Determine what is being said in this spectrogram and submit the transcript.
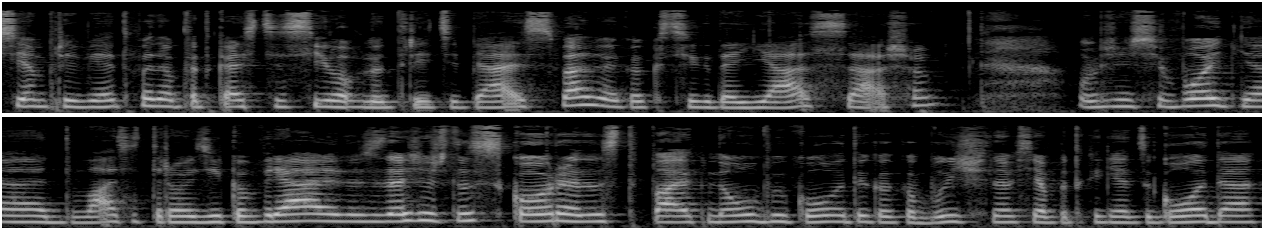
Всем привет! Вы на подкасте «Сила внутри тебя» и с вами, как всегда, я, Саша. В общем, сегодня 22 декабря, это значит, что скоро наступает Новый год, и, как обычно, все под конец года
